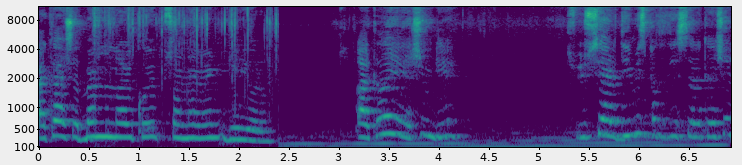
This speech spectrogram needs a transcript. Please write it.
Arkadaşlar ben bunları koyup sonra hemen geliyorum. Arkadaşlar şimdi serdiğimiz patatesler arkadaşlar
